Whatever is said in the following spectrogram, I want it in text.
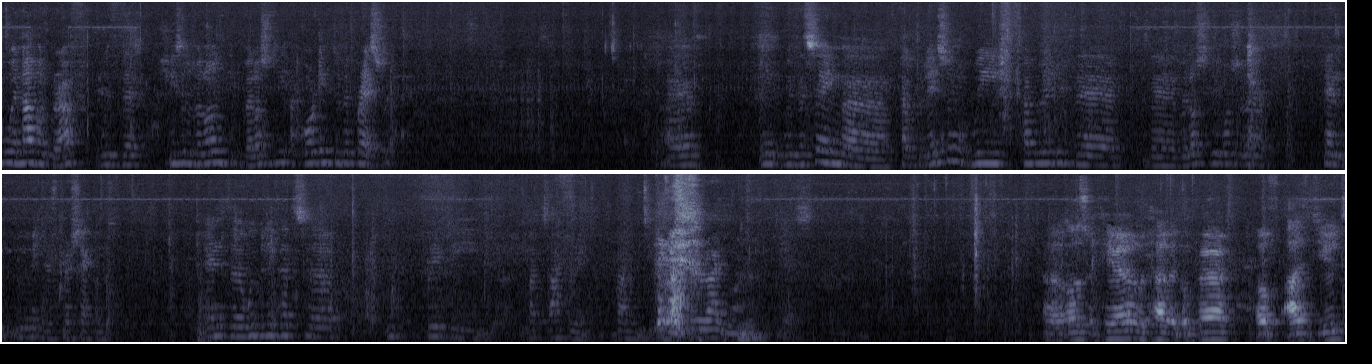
do another graph with the diesel velo- velocity according to the pressure. Uh, in- with the same uh, calculation, we calculated the, the velocity was uh, 10 meters per second. And uh, we believe that's uh, pretty much accurate. The right one. Yes. Uh, also here we have a compare of altitude.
